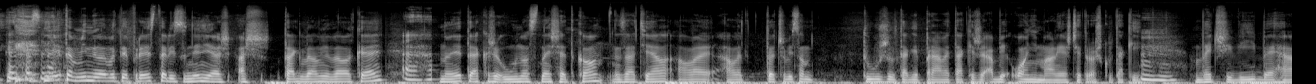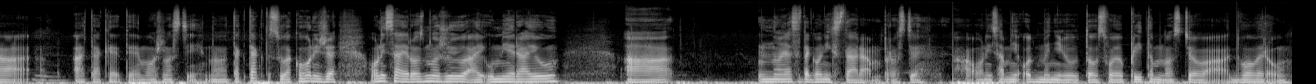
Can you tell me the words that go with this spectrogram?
je to mini, lebo tie priestory sú není až, až tak veľmi veľké. Aha. No je to akože únosné všetko zatiaľ, ale, ale to, čo by som túžil, tak je práve také, že aby oni mali ešte trošku taký mm-hmm. väčší výbeh a, a také tie možnosti. No tak takto sú. Ako hovorím, že oni sa aj rozmnožujú, aj umierajú a no ja sa tak o nich starám proste. A oni sa mi odmenujú tou svojou prítomnosťou a dôverou.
